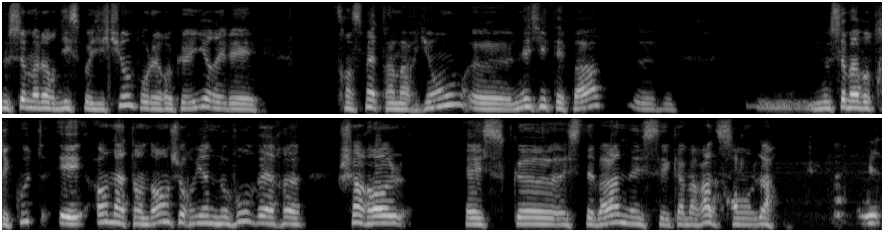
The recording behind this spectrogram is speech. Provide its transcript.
Nous sommes à leur disposition pour les recueillir et les transmettre à Marion. Euh, n'hésitez pas, euh, nous sommes à votre écoute. Et en attendant, je reviens de nouveau vers Charol. Est-ce que Esteban et ses camarades sont là? Oui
